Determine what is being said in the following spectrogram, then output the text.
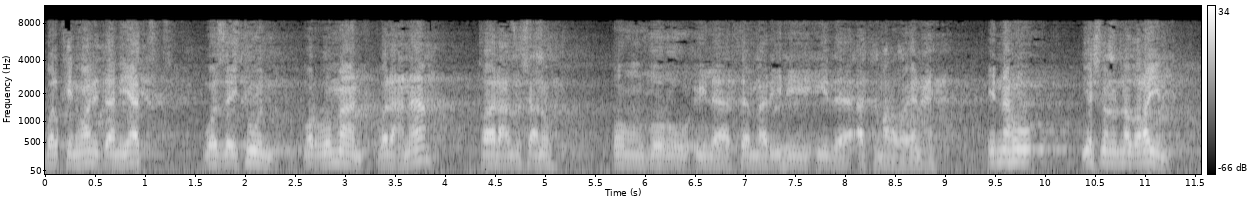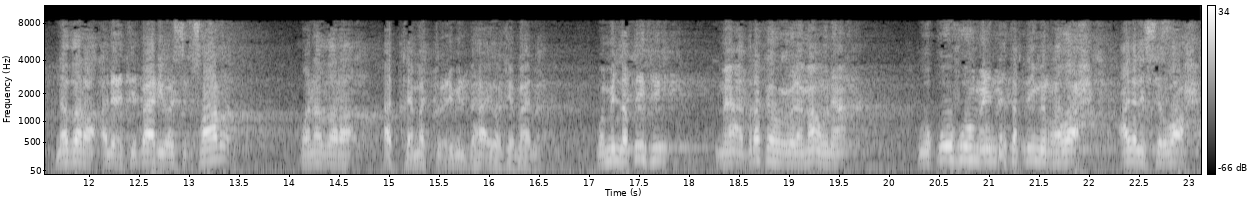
والقنوان الدانيات والزيتون والرمان والأعنام قال عز شأنه انظروا إلى ثمره إذا أثمر وينعه. إنه يشمل النظرين نظر الاعتبار والاستبصار ونظر التمتع بالبهاء والجمال. ومن لطيف ما أدركه علماؤنا وقوفهم عند تقديم الرواح على الاسترواح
